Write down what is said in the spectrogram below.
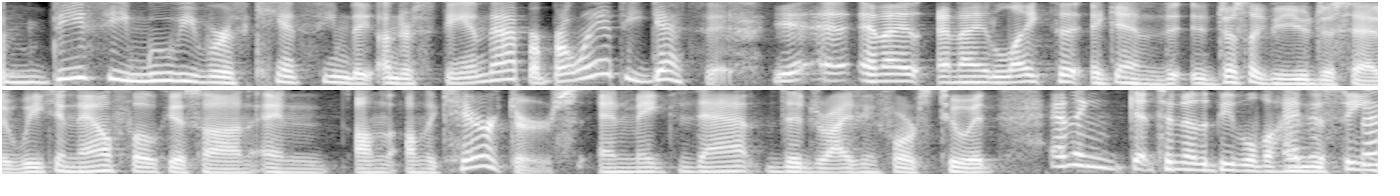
The DC movieverse can't seem to understand that, but Berlanti gets it. Yeah, and I and I like that again. Just like you just said, we can now focus on and on on the characters and make that the driving force to it, and then get to know the people behind and the scenes, but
